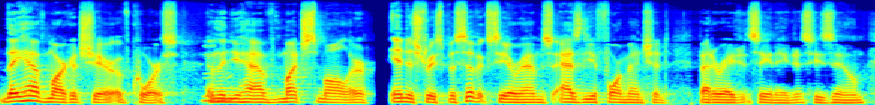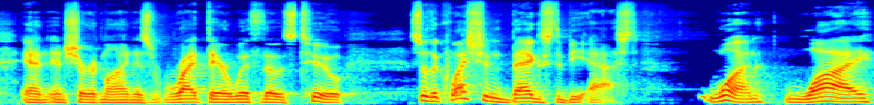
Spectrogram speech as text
They have market share, of course. Mm-hmm. And then mm-hmm. you have much smaller industry specific CRMs, as the aforementioned Better Agency and Agency Zoom, and InsuredMine is right there with those two. So the question begs to be asked one, why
